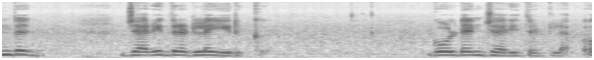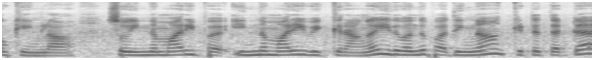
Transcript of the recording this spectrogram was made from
இந்த ஜரி த்ரெட்டில் இருக்குது கோல்டன் ஜரி த்ரெட்டில் ஓகேங்களா ஸோ இந்த மாதிரி இப்போ இந்த மாதிரி விற்கிறாங்க இது வந்து பார்த்திங்கன்னா கிட்டத்தட்ட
